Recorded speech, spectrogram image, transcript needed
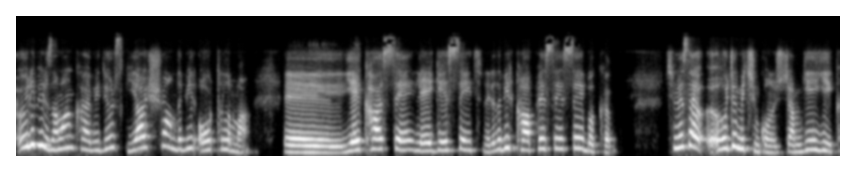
öyle bir zaman kaybediyoruz ki ya şu anda bir ortalama e, YKS, LGS eğitimleri ya da bir KPSS'ye bakın. Şimdi mesela hocam için konuşacağım. GGK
